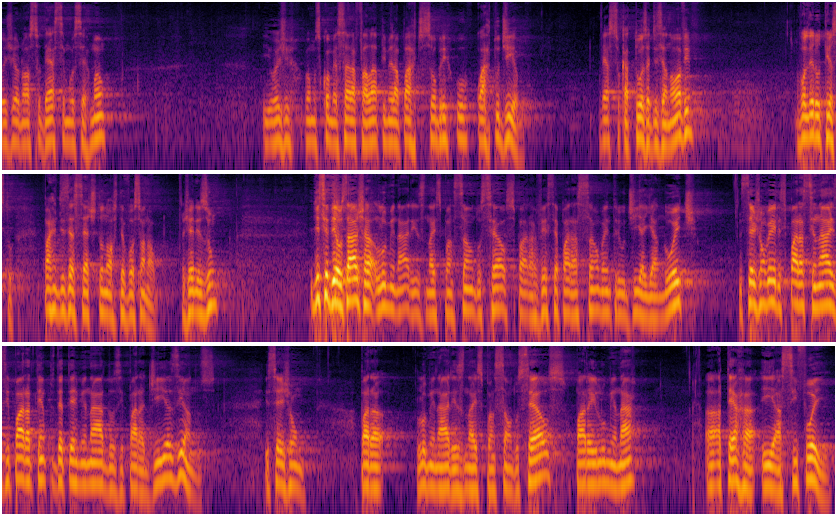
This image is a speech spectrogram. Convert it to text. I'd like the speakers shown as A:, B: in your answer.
A: Hoje é o nosso décimo sermão. E hoje vamos começar a falar a primeira parte sobre o quarto dia. Verso 14 a 19. Vou ler o texto, página 17 do nosso devocional. Gênesis 1. Disse Deus: haja luminares na expansão dos céus para haver separação entre o dia e a noite Sejam eles para sinais e para tempos determinados, e para dias e anos, e sejam para luminares na expansão dos céus, para iluminar a terra, e assim foi.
